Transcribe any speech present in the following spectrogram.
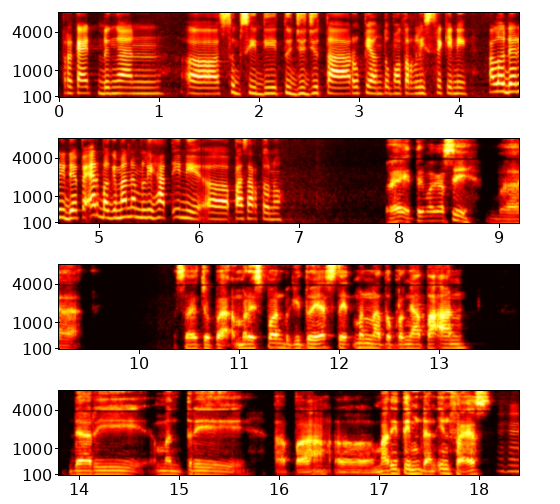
terkait dengan uh, subsidi 7 juta rupiah untuk motor listrik ini. Kalau dari DPR bagaimana melihat ini uh, Pak Sartono? Baik, terima kasih Mbak. Saya coba merespon begitu ya statement atau pernyataan dari Menteri apa uh, Maritim dan Invest mm -hmm.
